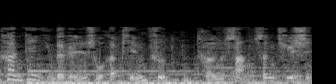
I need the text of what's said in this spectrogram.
看电影的人数和频次呈上升趋势，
